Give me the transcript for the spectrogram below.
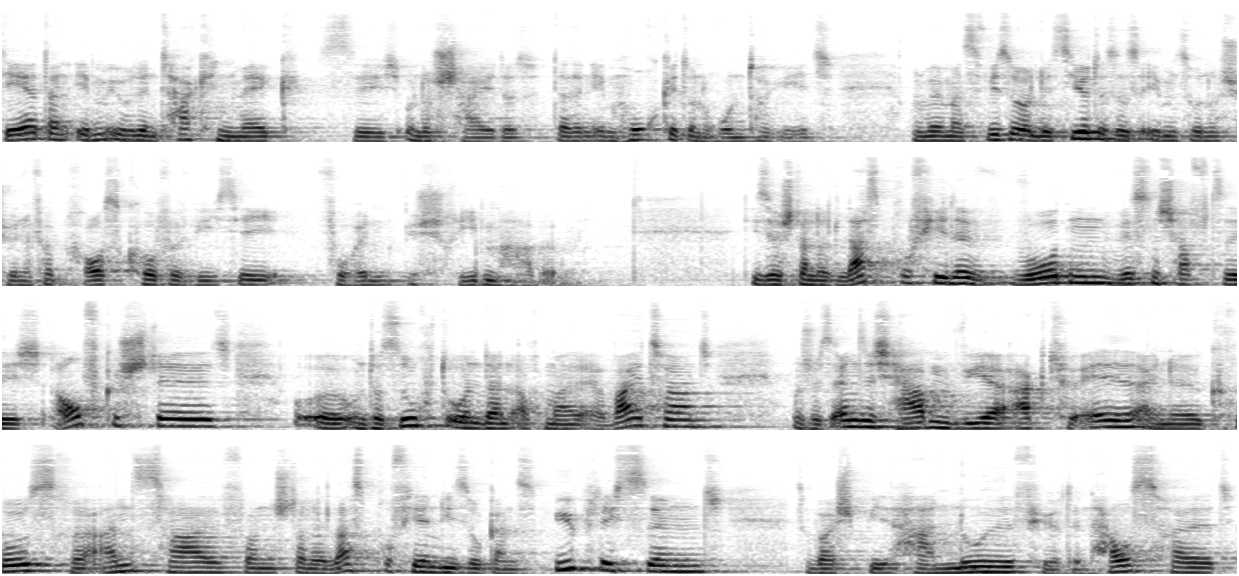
der dann eben über den Tag hinweg sich unterscheidet, der dann eben hochgeht und runter geht. Und wenn man es visualisiert, ist es eben so eine schöne Verbrauchskurve, wie ich sie vorhin beschrieben habe. Diese Standardlastprofile wurden wissenschaftlich aufgestellt, äh, untersucht und dann auch mal erweitert. Und schlussendlich haben wir aktuell eine größere Anzahl von Standardlastprofilen, die so ganz üblich sind. Zum Beispiel H0 für den Haushalt,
